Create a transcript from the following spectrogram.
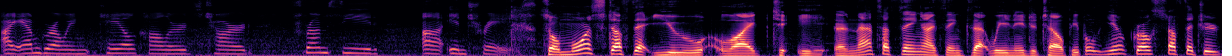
I am growing kale, collards, chard from seed uh, in trays. So more stuff that you like to eat, and that's a thing I think that we need to tell people. You know, grow stuff that you,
